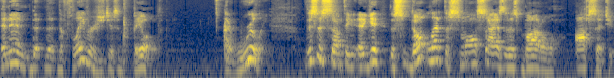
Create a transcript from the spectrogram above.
and then the, the, the flavors just build. I really, this is something, again, this, don't let the small size of this bottle offset you.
